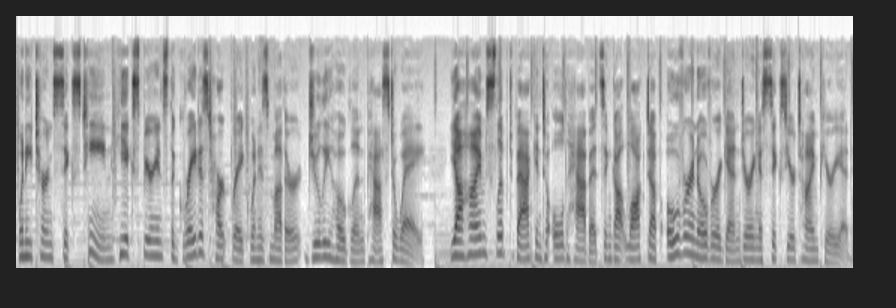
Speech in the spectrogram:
When he turned 16, he experienced the greatest heartbreak when his mother, Julie Hoagland, passed away. Jaheim slipped back into old habits and got locked up over and over again during a six year time period.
